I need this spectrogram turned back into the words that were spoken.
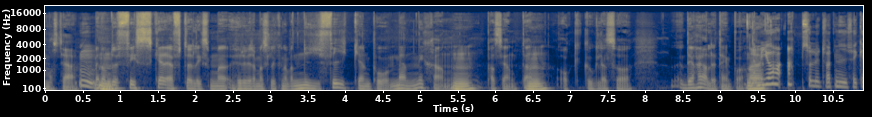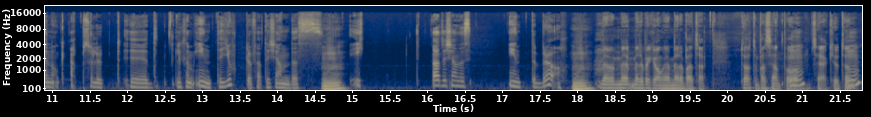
måste jag... Mm. Men om du fiskar efter liksom, huruvida man skulle kunna vara nyfiken på människan, Mm. patienten Mm. och googla så, det har jag aldrig tänkt på. Nej. Nej, men jag har absolut varit nyfiken och absolut eh, liksom inte gjort det för att det kändes, Mm. ja, det kändes inte bra. Mm. Men, men, men Rebecka, om jag menar bara att du har haft en patient på Mm. säg akuten, Mm.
